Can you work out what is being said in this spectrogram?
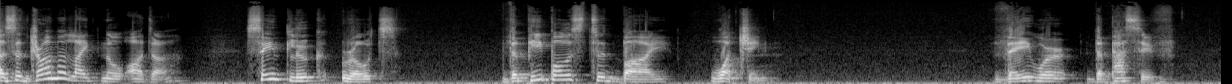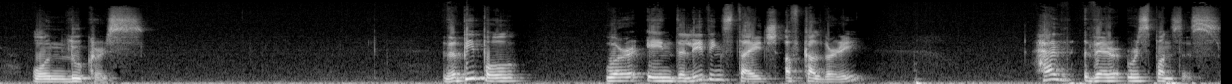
As a drama like no other, St. Luke wrote, The people stood by watching. They were the passive onlookers. The people were in the living stage of Calvary, had their responses.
